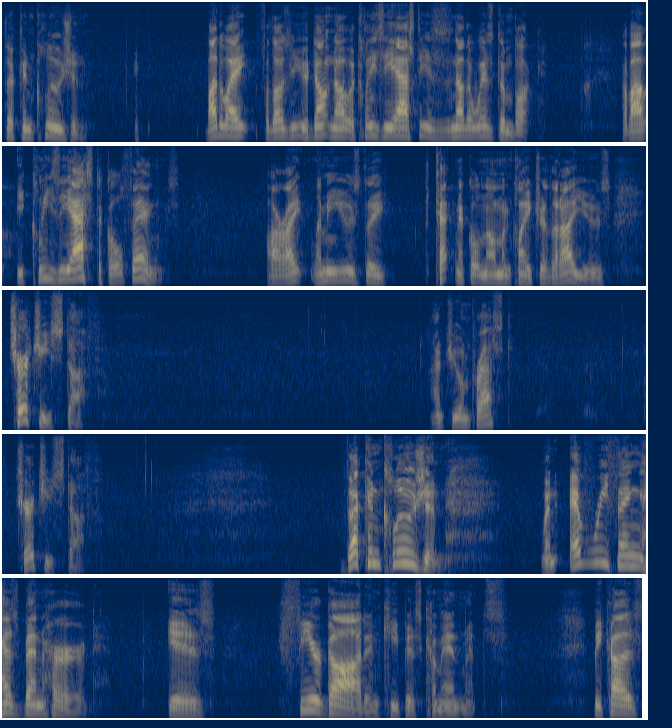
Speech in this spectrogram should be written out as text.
The conclusion. By the way, for those of you who don't know, Ecclesiastes is another wisdom book about ecclesiastical things. All right, let me use the technical nomenclature that I use churchy stuff. Aren't you impressed? Churchy stuff. The conclusion, when everything has been heard, is fear God and keep his commandments. Because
